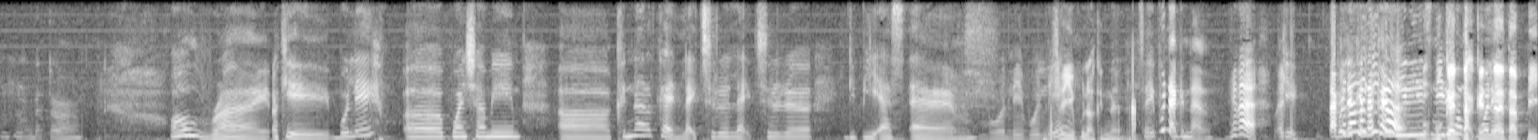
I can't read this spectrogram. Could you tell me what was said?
Mhm, Betul. Alright. Okay, boleh uh, Puan Syamim uh, kenalkan lecturer-lecturer di PSM. Boleh boleh. Saya pun nak kenal Saya pun nak kenal. kenal. Okay. Okay. Tak boleh kenal kenalkan ke? diri sendiri Bukan tak kenal boleh. Tapi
